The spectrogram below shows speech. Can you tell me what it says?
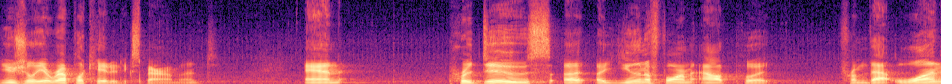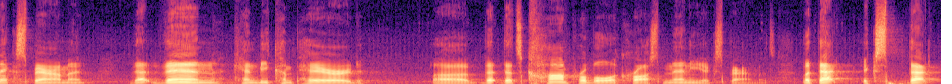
usually a replicated experiment, and produce a, a uniform output from that one experiment that then can be compared, uh, that, that's comparable across many experiments. But that, that,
